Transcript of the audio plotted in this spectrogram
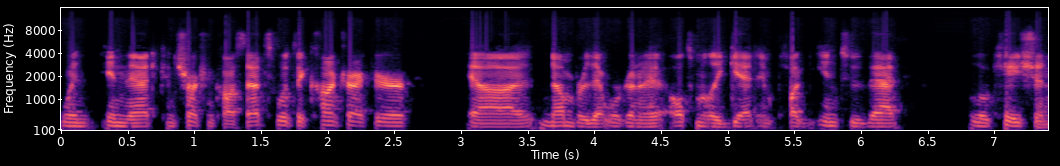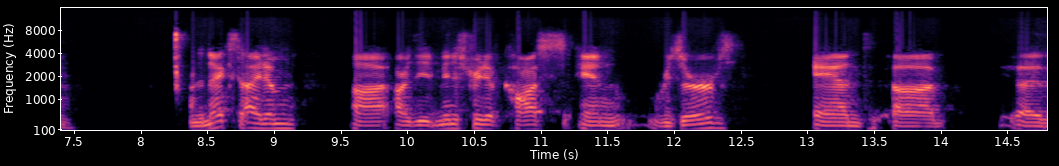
when in that construction cost. That's what the contractor uh, number that we're going to ultimately get and plug into that location. The next item uh, are the administrative costs and reserves, and uh,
